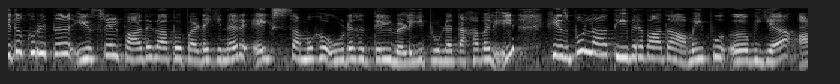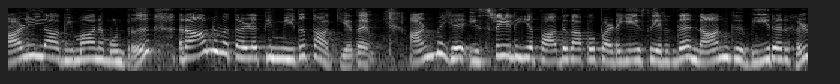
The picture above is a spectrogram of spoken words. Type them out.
இதுகுறித்து இஸ்ரேல் பாதுகாப்பு படையினர் எக்ஸ் சமூக ஊடகத்தில் வெளியிட்டுள்ள தகவலில் ஹிஸ்புல்லா தீவிரவாத அமைப்பு ஏவிய ஆளில்லா விமானம் ஒன்று ராணுவ தளத்தின் மீது தாக்கியது. அண்மைய இஸ்ரேலிய பாதுகாப்பு படையை சேர்ந்த நான்கு வீரர்கள்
